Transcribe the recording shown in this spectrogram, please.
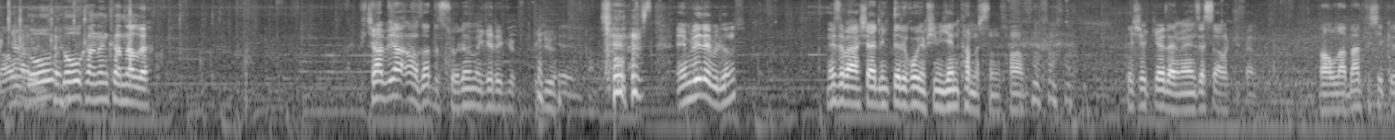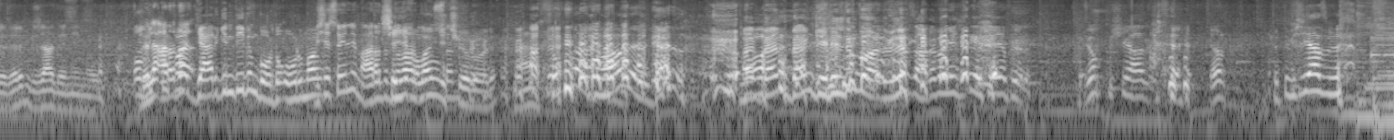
yok. ya. Doğu, Doğukan'ın kanalı. Çabi ya ama zaten söyleme gerek yok. Biliyorum. Emre'yi de biliyorsunuz. Neyse ben aşağı linkleri koyayım şimdi yeni tanırsınız falan. Teşekkür ederim. Elinize sağlık efendim. Vallahi ben teşekkür ederim. Güzel deneyim oldu. O Böyle bir arada- gergin değilim bu arada. Orman Bir şey söyleyeyim mi? Arada şeyi duvar falan bulursan- geçiyor böyle. Ha. abi gel. ben ben gerildim bu arada biliyor musun? Araba geçti şey yapıyorum. Yok bir şey abi. Yok. Kötü bir şey yazmıyor.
